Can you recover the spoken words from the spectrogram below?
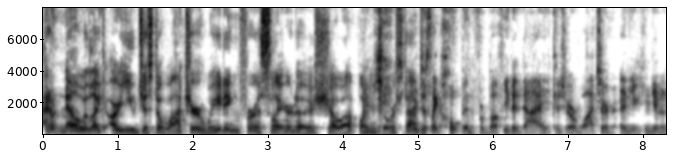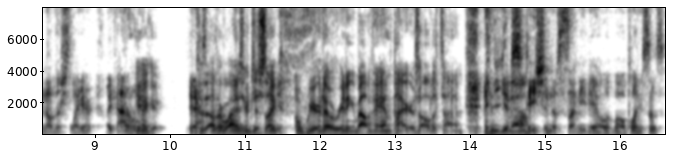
I don't know. Like, are you just a watcher waiting for a Slayer to show up on Like, your doorstep? You're just like hoping for Buffy to die because you're a watcher and you can get another Slayer. Like I don't. yeah, Yeah. because otherwise you're just like a weirdo reading about vampires all the time. and you get you know? stationed to Sunnydale of all places.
